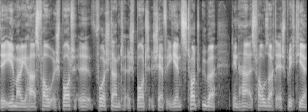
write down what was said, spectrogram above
der ehemalige HSV-Sportvorstand, äh, Sportchef Jens Todd über den HSV sagt. Er spricht hier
